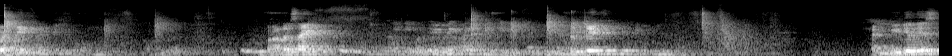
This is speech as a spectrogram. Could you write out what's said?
20 on other side. 15 and medium is?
